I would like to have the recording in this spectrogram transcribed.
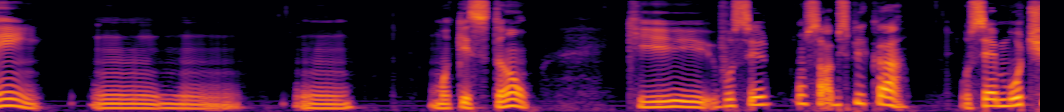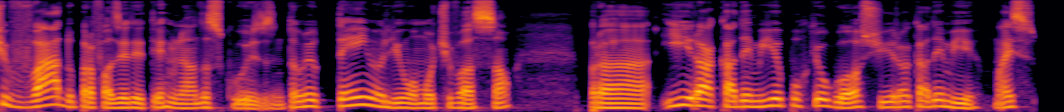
tem um, um, uma questão que você não sabe explicar. Você é motivado para fazer determinadas coisas. Então eu tenho ali uma motivação para ir à academia porque eu gosto de ir à academia, mas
